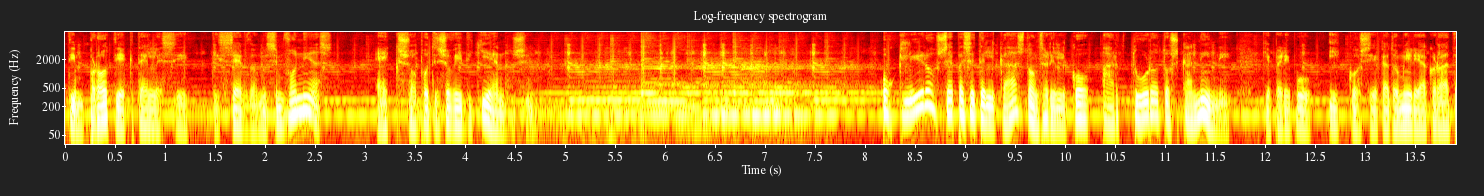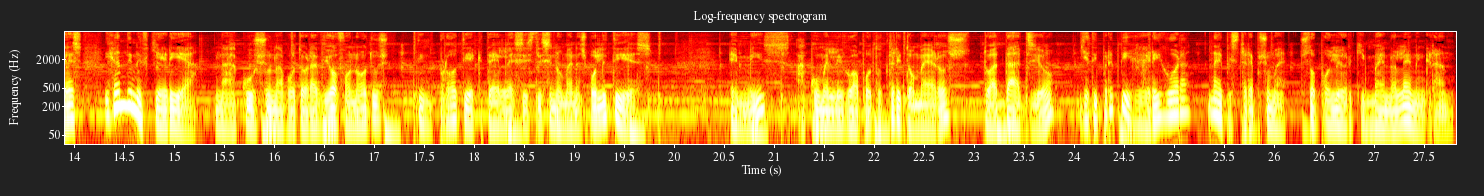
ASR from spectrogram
την πρώτη εκτέλεση της 7ης Συμφωνίας έξω από τη Σοβιετική Ένωση. Ο κλήρος έπεσε τελικά στον θρηλυκό Αρτούρο Τοσκανίνη και περίπου 20 εκατομμύρια Κροατές είχαν την ευκαιρία να ακούσουν από το ραδιόφωνο τους την πρώτη εκτέλεση στις Ηνωμένες Πολιτείες. Εμείς ακούμε λίγο από το τρίτο μέρος, το Αντάτζιο, γιατί πρέπει γρήγορα να επιστρέψουμε στο πολιορκημένο Λένιγκραντ.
